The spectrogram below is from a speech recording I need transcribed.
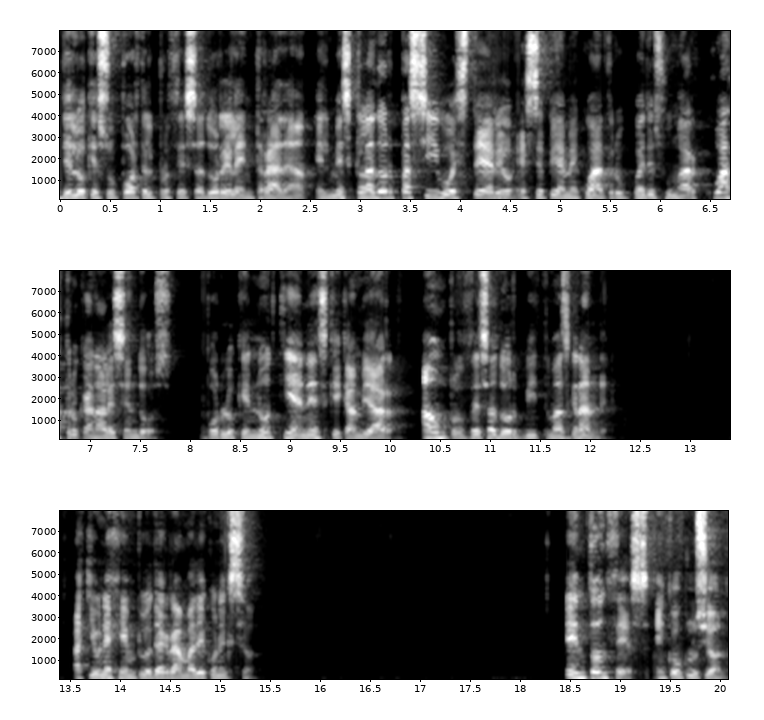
de lo que soporta el procesador de la entrada, el mezclador pasivo estéreo SPM4 puede sumar cuatro canales en dos, por lo que no tienes que cambiar a un procesador bit más grande. Aquí un ejemplo diagrama de conexión. Entonces, en conclusión,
